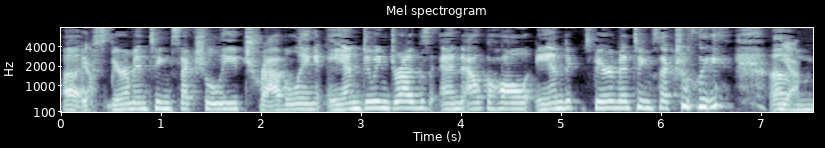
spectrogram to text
uh, experimenting sexually, traveling and doing drugs and alcohol and experimenting sexually. Um, Yeah.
